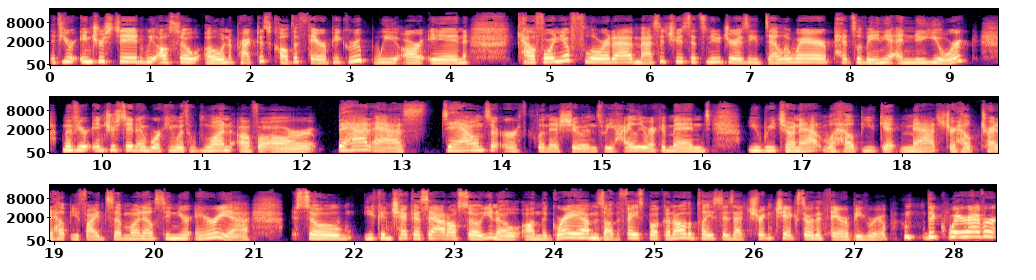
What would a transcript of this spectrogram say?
If you're interested, we also own a practice called the Therapy Group. We are in California, Florida, Massachusetts, New Jersey, Delaware, Pennsylvania, and New York. If you're interested in working with one of our badass down to earth clinicians. We highly recommend you reach on out. We'll help you get matched or help try to help you find someone else in your area. So you can check us out also, you know, on the Grams, on the Facebook, and all the places at Shrink Chicks or the therapy group, the wherever,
